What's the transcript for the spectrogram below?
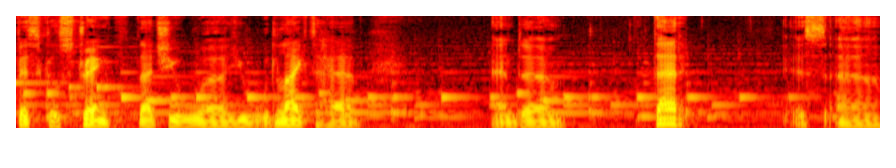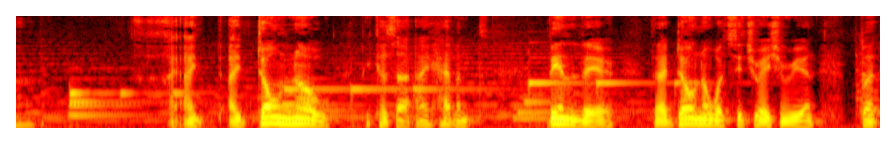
physical strength that you uh, you would like to have. And um, that is uh, I, I I don't know because I, I haven't been there that I don't know what situation we're in, but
